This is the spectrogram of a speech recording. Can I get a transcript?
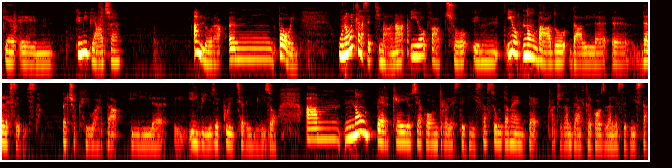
che, è, che mi piace. Allora poi una volta alla settimana io faccio um, io non vado dal, eh, dall'estetista per ciò che riguarda il, il, viso e pulizia del viso. Um, non perché io sia contro l'estetista assolutamente faccio tante altre cose dall'estetista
